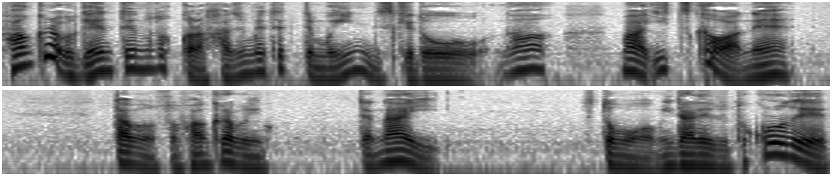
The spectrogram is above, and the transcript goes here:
ファンクラブ限定のとこから始めてってもいいんですけど、な、まあ、いつかはね、多分そのファンクラブにじゃない人も見られるところで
